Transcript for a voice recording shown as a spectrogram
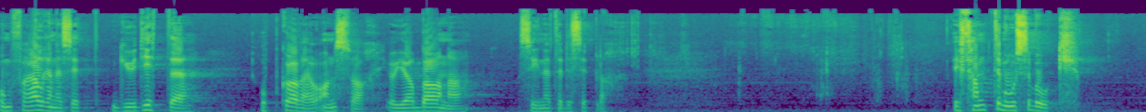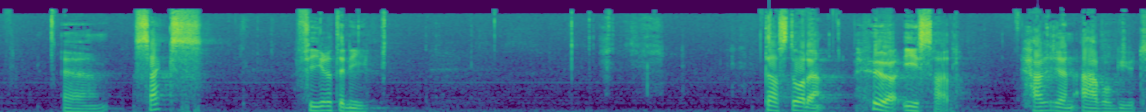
om foreldrene sitt gudgitte oppgave og ansvar i å gjøre barna sine til disipler. I 5. Mosebok eh, 6, 4-9 Der står det Hør Israel, Herren er vår Gud.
